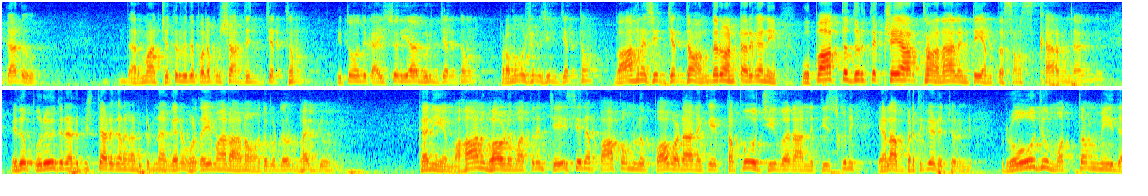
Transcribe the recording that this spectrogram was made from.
కాదు. ధర్మ చతుర్విధ ఫలపురుషార్థిత్యర్థం ఇతోదిక ఐశ్వర్యాభివృద్ధ్యర్థం ప్రమోషన్ సిద్ధ్యర్థం వాహన సిద్ధ్యర్థం అందరూ అంటారు కానీ ఉపాత్త దురితక్షయార్థం అనాలంటే ఎంత సంస్కారం ఉండాలండి? ఏదో పురోహితుడు అనిపిస్తాడు కనుక అంటున్నాం కానీ హృదయమానం అదొక దౌర్భాగ్యం ఉంది. కానీ మహానుభావుడు మాత్రం చేసిన పాపములు పోవడానికి తపో జీవనాన్ని తీసుకుని ఎలా బ్రతికేడో చూడండి. రోజు మొత్తం మీద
